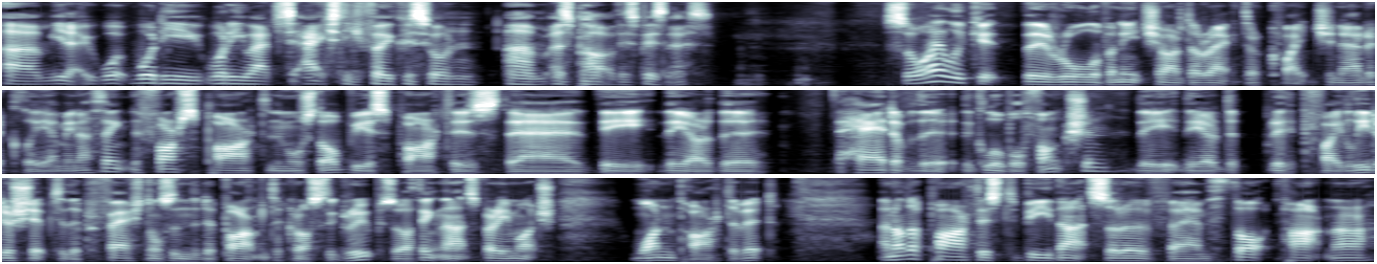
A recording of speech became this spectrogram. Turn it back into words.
Um, you know, what, what do you what do you actually focus on um, as part of this business? So I look at the role of an HR director quite generically. I mean, I think the first part and the most obvious part is that they they are the the head of the, the global function. They they are the, they provide leadership to the professionals in the department across the group. So I think that's very much one part of it. Another part is to be that sort of um, thought partner,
